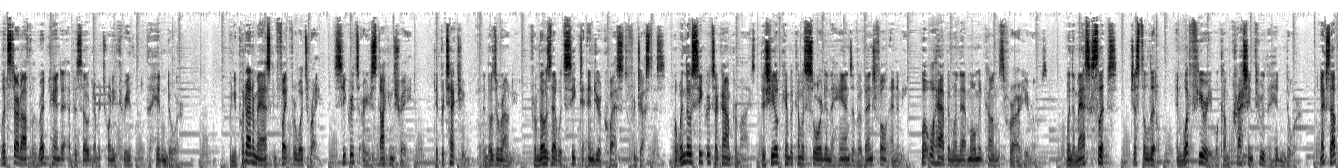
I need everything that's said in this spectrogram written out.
Let's start off with Red Panda episode number 23 The Hidden Door. When you put on a mask and fight for what's right, secrets are your stock in trade. They protect you and those around you from those that would seek to end your quest for justice. But when those secrets are compromised, the shield can become a sword in the hands of a vengeful enemy. What will happen when that moment comes for our heroes? When the mask slips just a little, and what fury will come crashing through the hidden door? Next up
